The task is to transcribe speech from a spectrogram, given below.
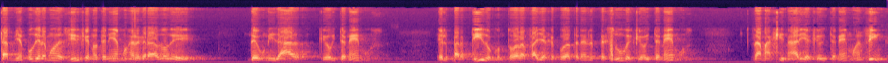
También pudiéramos decir que no teníamos el grado de, de unidad que hoy tenemos. El partido con todas las fallas que pueda tener el PSUV que hoy tenemos. La maquinaria que hoy tenemos. En fin,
